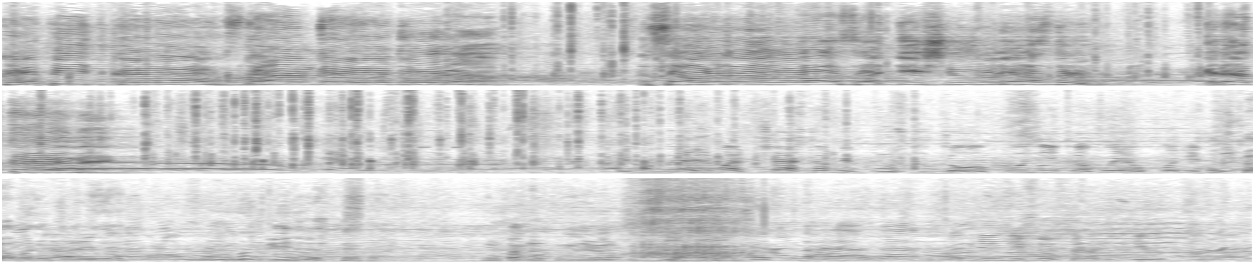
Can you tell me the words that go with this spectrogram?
kopítko z Langovho dvora. Za odvahu a za dnešnú jazdu. Gratulujeme. Budeš mať čas, tam mi pustiť toho koníka, budem chodiť po dobre. po. Príde. Dúfam, že to neuzí. Není sú srnky už podári.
